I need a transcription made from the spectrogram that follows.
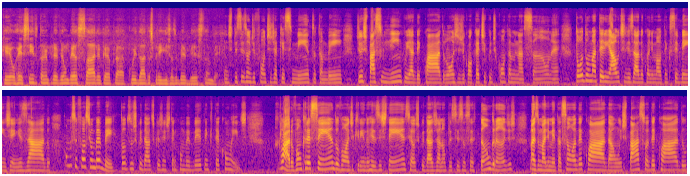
porque o recinto também prevê um berçário que é para cuidar das preguiças bebês também. Eles precisam de fonte de aquecimento também, de um espaço limpo e adequado, longe de qualquer tipo de contaminação, né? Todo o material utilizado com o animal tem que ser bem higienizado, como se fosse um bebê. Todos os cuidados que a gente tem com o bebê tem que ter com eles claro, vão crescendo, vão adquirindo resistência, os cuidados já não precisam ser tão grandes, mas uma alimentação adequada, um espaço adequado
